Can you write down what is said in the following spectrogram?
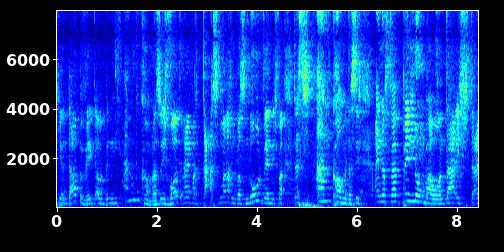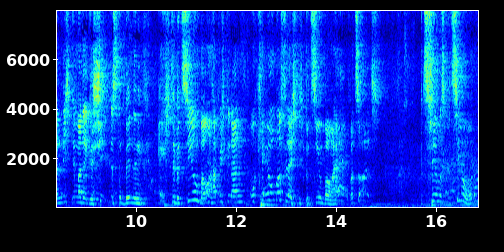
hier und da bewegt, aber bin nicht angekommen. Also ich wollte einfach das machen, was notwendig war, dass ich ankomme, dass ich eine Verbindung baue. Und da ich da nicht immer der Geschickteste bin in echte Beziehungen bauen, habe ich gedacht, okay, oberflächlich Beziehung bauen. Hä, was soll's? Beziehung ist Beziehung, oder?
